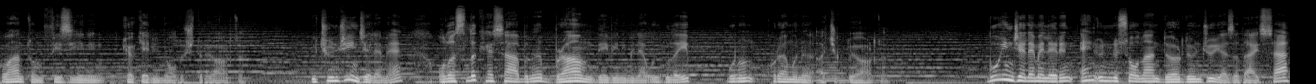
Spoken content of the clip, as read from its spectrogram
kuantum fiziğinin kökenini oluşturuyordu. Üçüncü inceleme, olasılık hesabını Brown devinimine uygulayıp bunun kuramını açıklıyordu. Bu incelemelerin en ünlüsü olan dördüncü yazıdaysa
